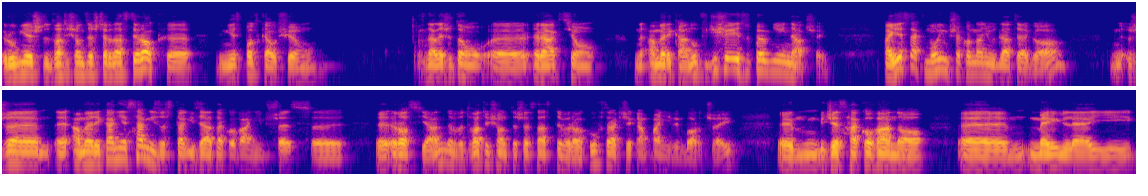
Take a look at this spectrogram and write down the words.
Również 2014 rok nie spotkał się z należytą reakcją Amerykanów. Dzisiaj jest zupełnie inaczej. A jest tak w moim przekonaniu dlatego, że Amerykanie sami zostali zaatakowani przez Rosjan w 2016 roku w trakcie kampanii wyborczej, gdzie zhakowano maile i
